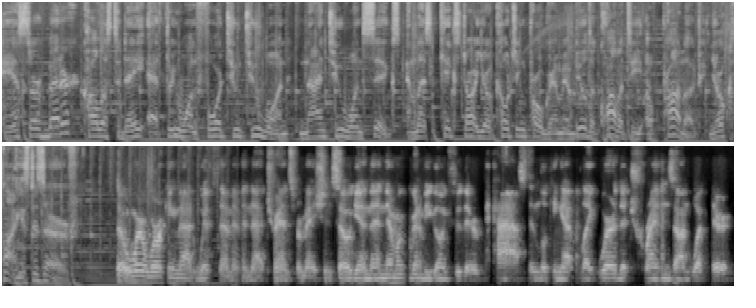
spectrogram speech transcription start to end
and serve better? Call us today at 314 221 9216 and let's kickstart your coaching program and build the quality quality of product your clients deserve. So we're working that with them in that transformation. So again, then then we're going to be going through their past and looking at like where are the trends on what their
